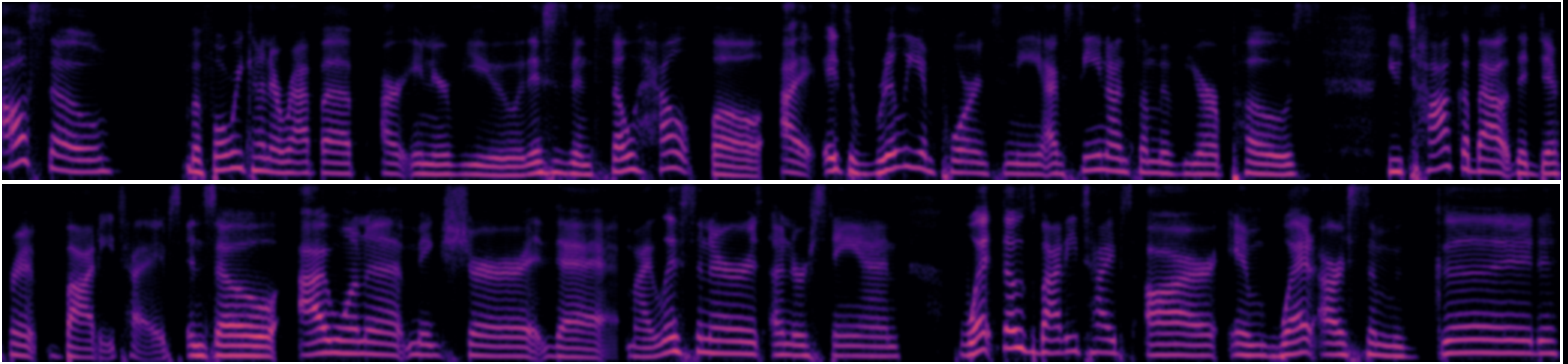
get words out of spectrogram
also before we kind of wrap up our interview this has been so helpful. I, it's really important to me i've seen on some of your posts you talk about the different body types and so i want to make sure that my listeners understand what those body types are and what are some good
